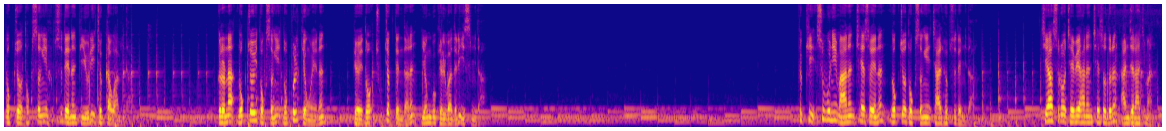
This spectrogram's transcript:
녹조 독성이 흡수되는 비율이 적다고 합니다. 그러나 녹조의 독성이 높을 경우에는 벼에도 축적된다는 연구 결과들이 있습니다. 특히 수분이 많은 채소에는 녹조 독성이 잘 흡수됩니다. 지하수로 재배하는 채소들은 안전하지만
